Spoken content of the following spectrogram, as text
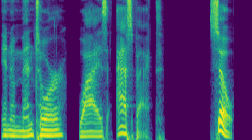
in a mentor wise aspect. So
